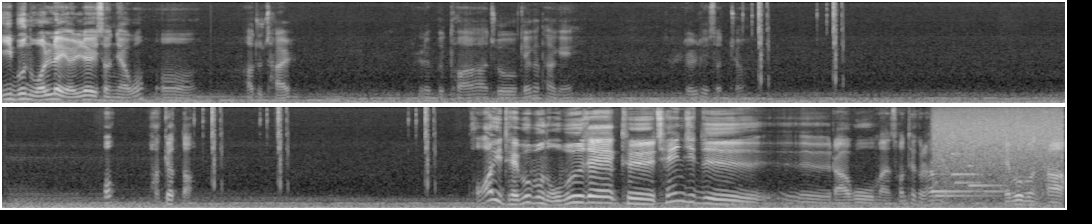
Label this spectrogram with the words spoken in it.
이 문 원래 열려 있었냐고? 어, 아주 잘. 원래부터 아주 깨끗하게 잘 열려 있었죠. 어? 바뀌었다. 거의 대부분 object changed라고만 선택을 하면 대부분 다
